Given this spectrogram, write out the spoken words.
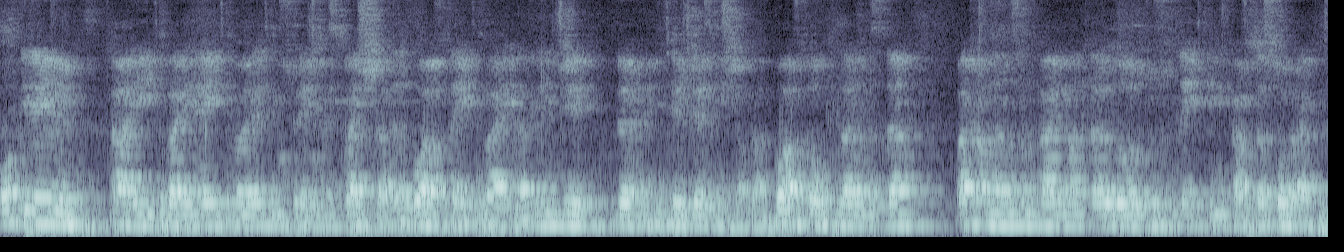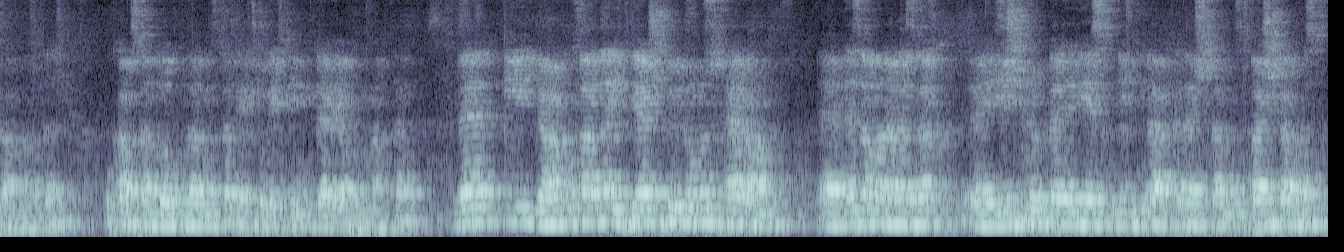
11 Eylül tarihi itibariyle eğitim öğretim sürecimiz başladı. Bu hafta itibariyle birinci dönemi bitireceğiz inşallah. Bu hafta okullarımızda bakanlığımızın talimatları doğrultusunda etkinlik haftası olarak planlandı. Bu kapsamda okullarımızda pek çok etkinlikler yapılmakta. Ve yardımlarına ihtiyaç duyduğumuz her an e, ne zaman arasak e, Yeşilyurt Belediyesi'nin ilgili arkadaşlarımız, başkanımız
